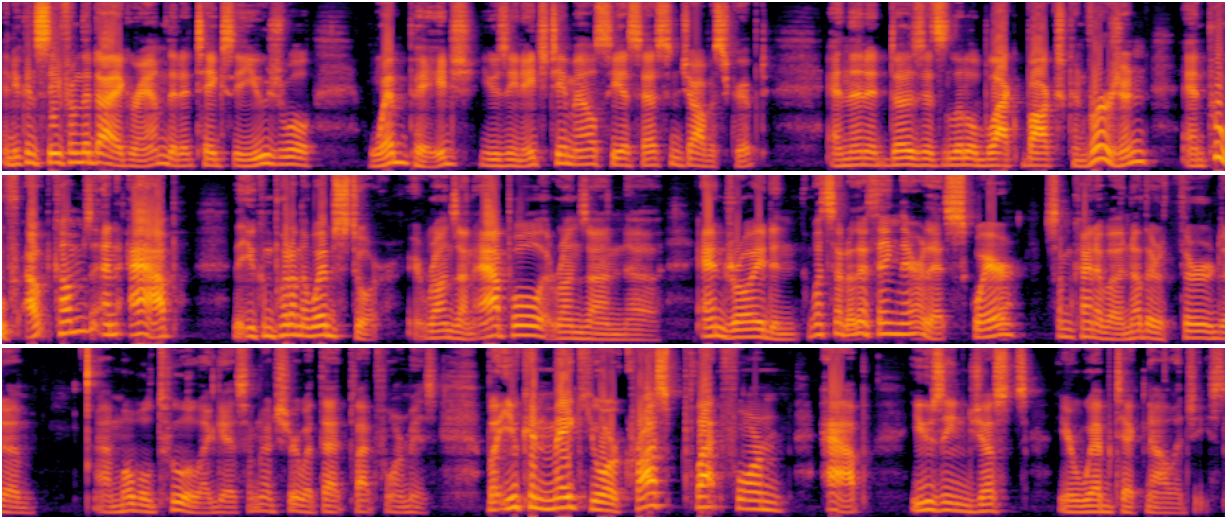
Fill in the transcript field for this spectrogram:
And you can see from the diagram that it takes a usual web page using HTML, CSS, and JavaScript, and then it does its little black box conversion, and poof, out comes an app that you can put on the web store. It runs on Apple, it runs on uh, Android, and what's that other thing there? That Square? Some kind of another third um, a mobile tool, I guess. I'm not sure what that platform is. But you can make your cross-platform app using just your web technologies.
